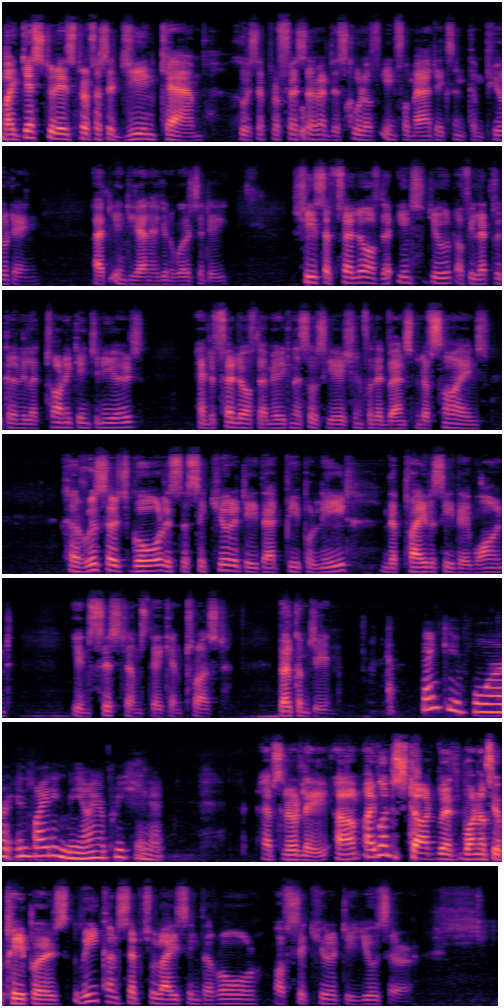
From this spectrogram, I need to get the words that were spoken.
My guest today is Professor Jean Camp, who is a professor at the School of Informatics and Computing at Indiana University. She is a fellow of the Institute of Electrical and Electronic Engineers and a fellow of the American Association for the Advancement of Science. Her research goal is the security that people need, the privacy they want in systems they can trust. Welcome, Jean. Thank you for inviting me. I appreciate it. Absolutely. Um, I want to start with one of your papers, Reconceptualizing the Role of Security User,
